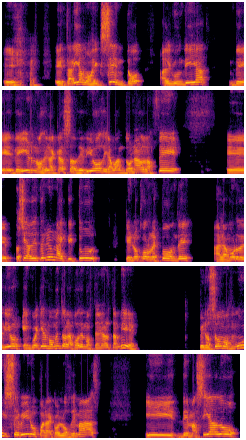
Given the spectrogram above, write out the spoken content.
eh, estaríamos exentos algún día de, irnos de la casa de Dios, de abandonar la fe, eh, o sea, de tener una actitud que no corresponde al amor de Dios, en cualquier momento la podemos tener también, pero somos muy severos para con los demás y demasiado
